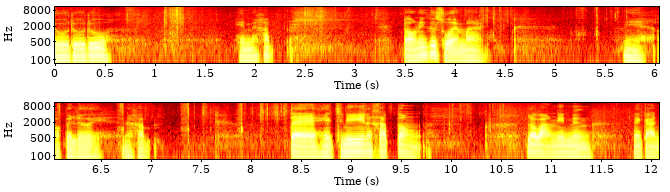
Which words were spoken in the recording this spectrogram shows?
ดูดูดูเห็นไหมครับ ดอกนี้คือสวยมาก เนี่ยเอาไปเลยนะครับ แต่เห็ดชนิดนี้นะครับต้องระวังนิดหนึ่งในการ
